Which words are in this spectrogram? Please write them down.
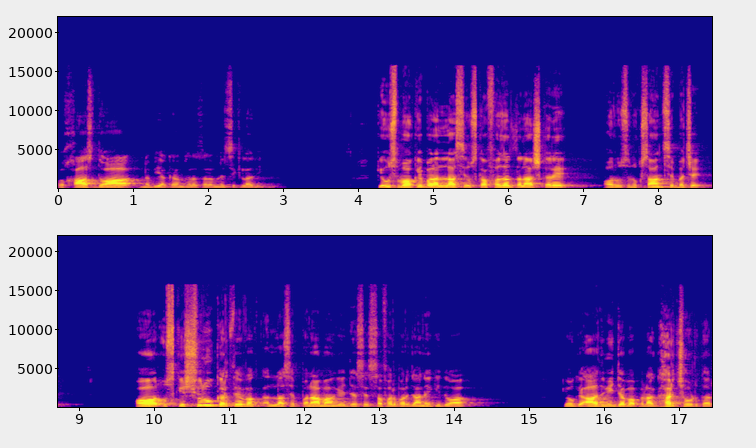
وہ خاص دعا نبی اکرم صلی اللہ علیہ وسلم نے سکھلا دی کہ اس موقع پر اللہ سے اس کا فضل تلاش کرے اور اس نقصان سے بچے اور اس کے شروع کرتے وقت اللہ سے پناہ مانگے، جیسے سفر پر جانے کی دعا، کیونکہ آدمی جب اپنا گھر چھوڑ کر،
